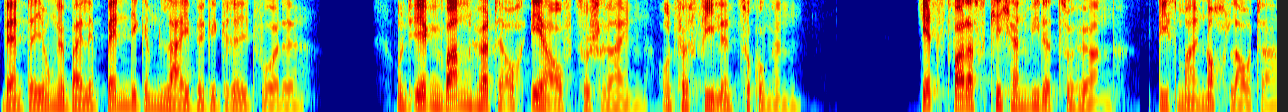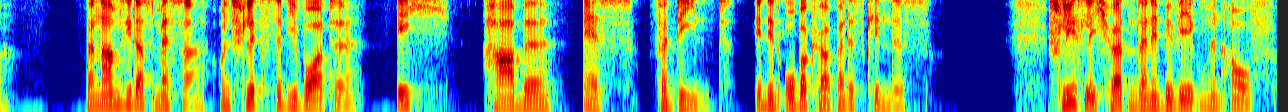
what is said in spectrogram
während der Junge bei lebendigem Leibe gegrillt wurde. Und irgendwann hörte auch er auf zu schreien und verfiel in Zuckungen. Jetzt war das Kichern wieder zu hören, diesmal noch lauter. Da nahm sie das Messer und schlitzte die Worte Ich habe es verdient in den Oberkörper des Kindes. Schließlich hörten seine Bewegungen auf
